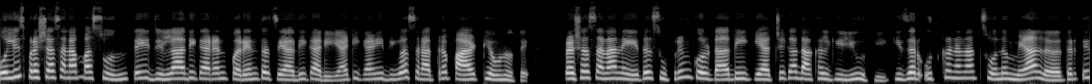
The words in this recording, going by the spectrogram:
पोलीस प्रशासनापासून ते जिल्हाधिकाऱ्यांपर्यंतचे अधिकारी या ठिकाणी दिवस रात्र पाळत ठेवून होते. प्रशासनाने तर सुप्रीम कोर्टात एक याचिका दाखल केली होती की जर उत्खननात सोनं मिळालं तर ते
